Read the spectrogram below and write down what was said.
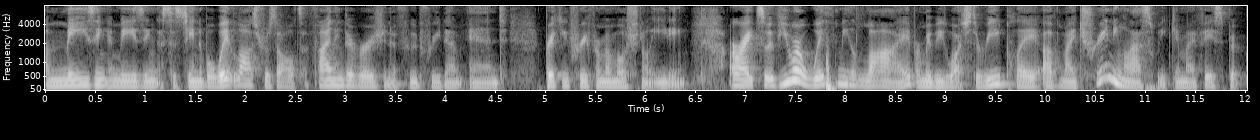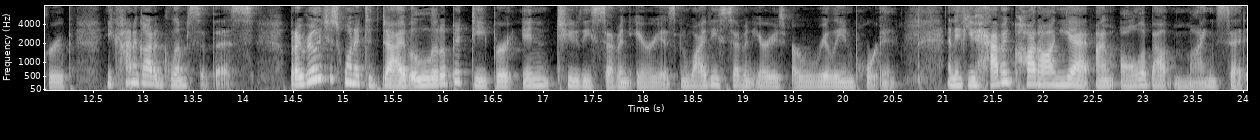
amazing, amazing sustainable weight loss results, finding their version of food freedom, and breaking free from emotional eating. All right, so if you are with me live, or maybe you watched the replay of my training last week in my Facebook group, you kind of got a glimpse of this. But I really just wanted to dive a little bit deeper into these seven areas and why these seven areas are really important. And if you haven't caught on yet, I'm all about mindset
